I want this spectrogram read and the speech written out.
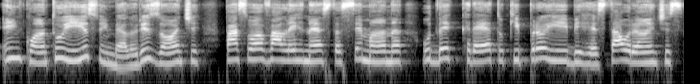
Enquanto isso, em Belo Horizonte, passou a valer nesta semana o decreto que proíbe restaurantes,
